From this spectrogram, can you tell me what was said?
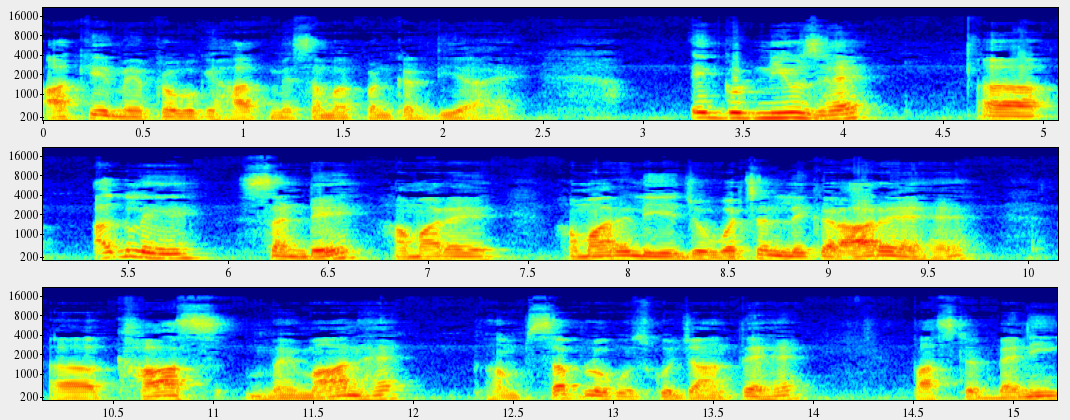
आखिर में प्रभु के हाथ में समर्पण कर दिया है। एक गुड न्यूज़ है अ, अगले संडे हमारे हमारे लिए जो वचन लेकर आ रहे हैं खास मेहमान है। हम सब लोग उसको जानते हैं। Pastor Benny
